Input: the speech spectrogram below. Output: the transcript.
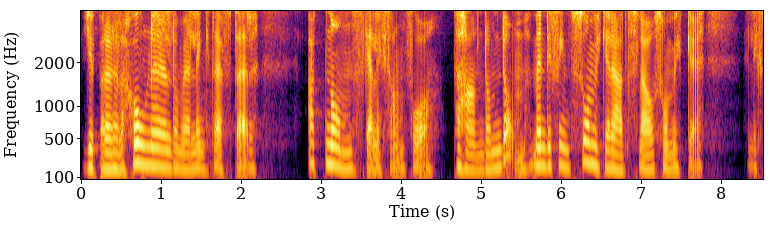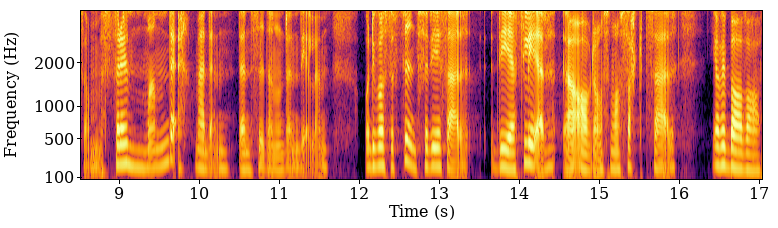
djupare relationer eller de börjar längta efter att någon ska liksom få ta hand om dem. Men det finns så mycket rädsla och så mycket liksom främmande med den, den sidan och den delen. Och det var så fint för det är, så här, det är fler av dem som har sagt så här, jag vill bara vara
